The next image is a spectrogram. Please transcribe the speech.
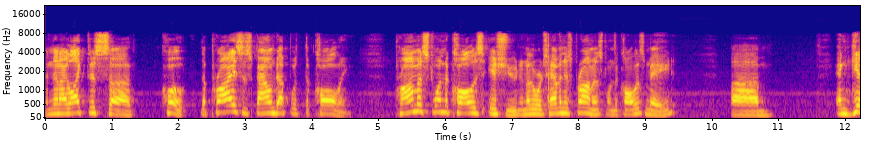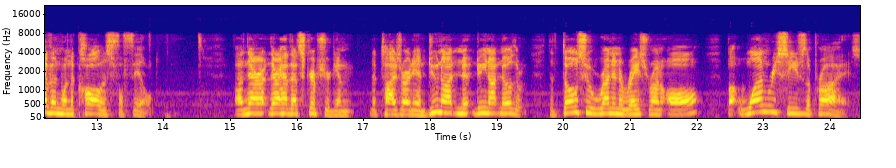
And then I like this uh, quote The prize is bound up with the calling. Promised when the call is issued. In other words, heaven is promised when the call is made, um, and given when the call is fulfilled. And there, there I have that scripture again that ties right in. Do not know, do you not know that, that those who run in a race run all, but one receives the prize.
